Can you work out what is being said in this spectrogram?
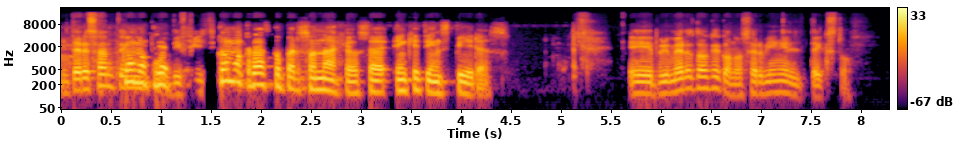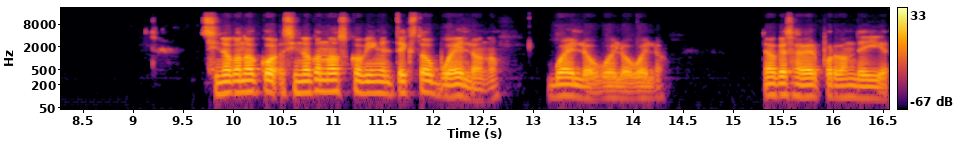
Interesante, ¿Cómo difícil. ¿Cómo creas tu personaje? O sea, ¿en qué te inspiras? Eh, primero tengo que conocer bien el texto. Si no, conozco, si no conozco bien el texto, vuelo, ¿no? Vuelo, vuelo, vuelo. Tengo que saber por dónde ir.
